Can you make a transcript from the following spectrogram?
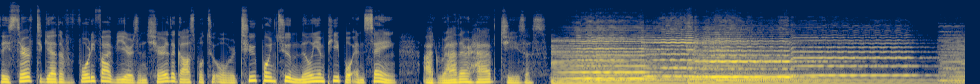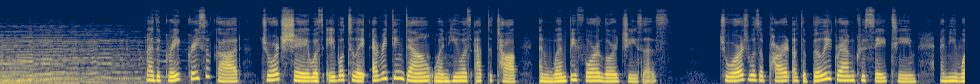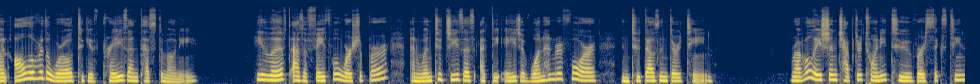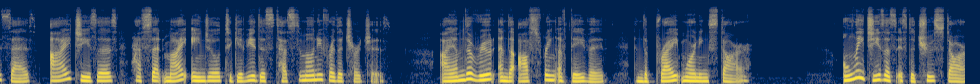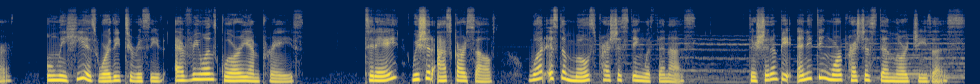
They served together for 45 years and shared the gospel to over 2.2 million people and saying, I'd rather have Jesus. By the great grace of God, George Shea was able to lay everything down when he was at the top and went before Lord Jesus. George was a part of the Billy Graham Crusade team and he went all over the world to give praise and testimony. He lived as a faithful worshiper and went to Jesus at the age of 104 in 2013. Revelation chapter 22 verse 16 says, I, Jesus, have sent my angel to give you this testimony for the churches. I am the root and the offspring of David, and the bright morning star. Only Jesus is the true star. Only He is worthy to receive everyone's glory and praise. Today, we should ask ourselves, what is the most precious thing within us? There shouldn't be anything more precious than Lord Jesus.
